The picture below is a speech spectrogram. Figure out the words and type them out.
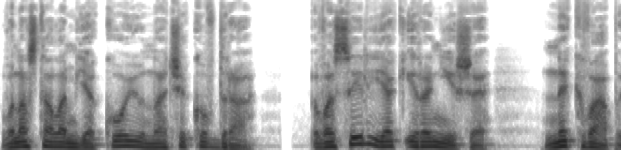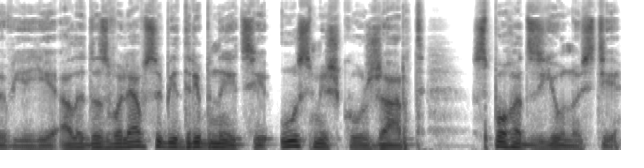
Вона стала м'якою, наче ковдра. Василь, як і раніше, не квапив її, але дозволяв собі дрібниці, усмішку, жарт, спогад з юності.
